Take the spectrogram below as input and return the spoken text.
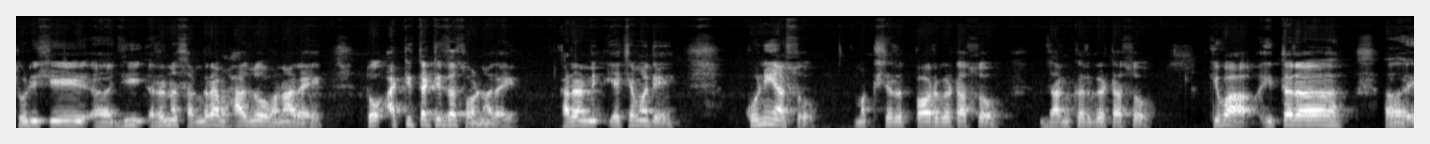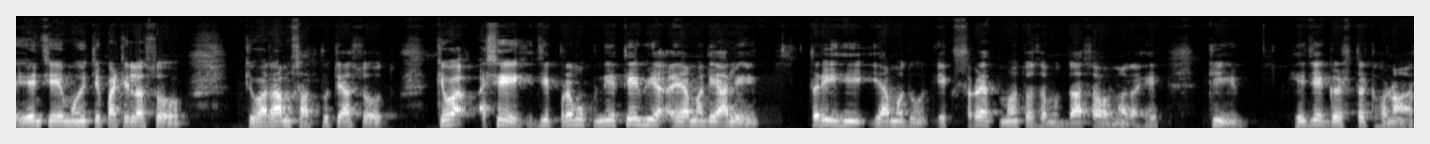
थोडीशी जी रणसंग्राम हा जो होणार आहे तो अटीतटीचाच होणार आहे. कारण याच्यामध्ये कोणी असो मग शरद पवार गट असो जानकर गट असो किंवा इतर यांचे मोहिते पाटील असो किंवा राम सातपुते असोत किंवा असे जे प्रमुख नेते बी यामध्ये आले तरीही यामधून एक सगळ्यात महत्त्वाचा मुद्दा असा होणार आहे की हे जे गटतट होणार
